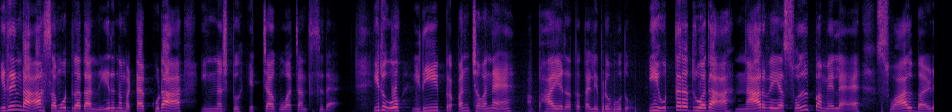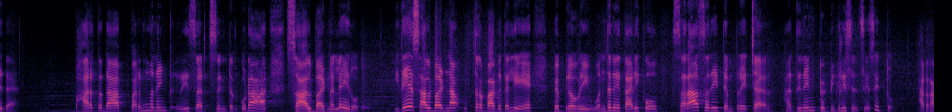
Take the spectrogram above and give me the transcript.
ಇದರಿಂದ ಸಮುದ್ರದ ನೀರಿನ ಮಟ್ಟ ಕೂಡ ಇನ್ನಷ್ಟು ಹೆಚ್ಚಾಗುವ ಚಾನ್ಸಸ್ ಇದೆ. ಇದು ಇಡೀ ಪ್ರಪಂಚವನ್ನೇ ಅಪಾಯದತ್ತ ತಳ್ಳಿಬಿಡಬಹುದು ಈ ಉತ್ತರ ಧ್ರುವದ ನಾರ್ವೆಯ ಸ್ವಲ್ಪ ಮೇಲೆ ಸ್ವಾಲ್ಬರ್ಡ್ ಇದೆ. ಭಾರತದ ಪರ್ಮನೆಂಟ್ ರಿಸರ್ಚ್ ಸೆಂಟರ್ ಕೂಡ ಸಾಲ್ಬಾರ್ಡ್ನಲ್ಲೇ ಇರೋದು. ಇದೇ ಸಾಲ್ಬಾರ್ಡ್ನ ಉತ್ತರ ಭಾಗದಲ್ಲಿ ಫೆಬ್ರವರಿ ಒಂದನೇ ತಾರೀಕು ಸರಾಸರಿ ಟೆಂಪ್ರೇಚರ್ ಹದಿನೆಂಟು ಡಿಗ್ರಿ ಸೆಲ್ಸಿಯಸ್ ಇತ್ತು. ಅದರ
